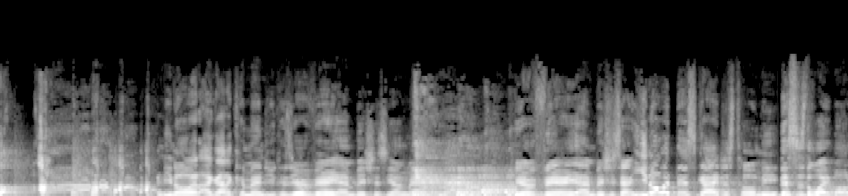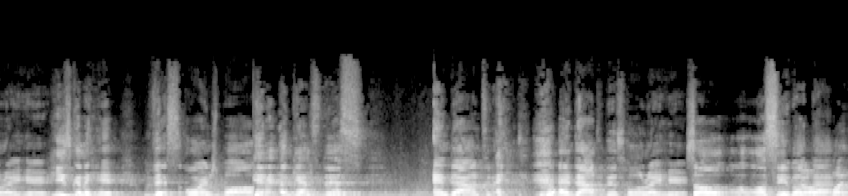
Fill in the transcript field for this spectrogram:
You know what? I gotta commend you because you're a very ambitious young man. You're a very ambitious young. You know what this guy just told me? This is the white ball right here. He's gonna hit this orange ball, hit it against this, and down to and down to this hole right here. So we'll, we'll see about Yo, that. but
